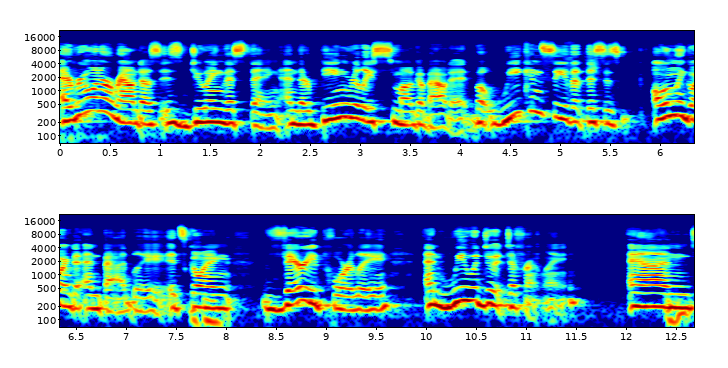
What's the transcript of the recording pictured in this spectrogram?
everyone around us is doing this thing and they're being really smug about it, but we can see that this is only going to end badly. It's going very poorly and we would do it differently. And,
